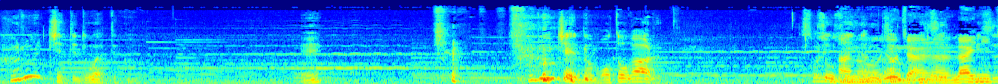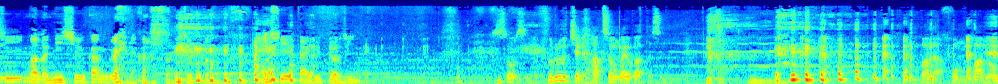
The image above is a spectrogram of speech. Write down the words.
フルーチェってどうやって食うの？え？フルーチェの元がある。そそうあの水ようちゃん来水。日まだ2週間ぐらいだからさちょっと教えてあげてほしいんだけど。そうですね。フルーチェの発音が良かったですもんね。本場だ本場の本場の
